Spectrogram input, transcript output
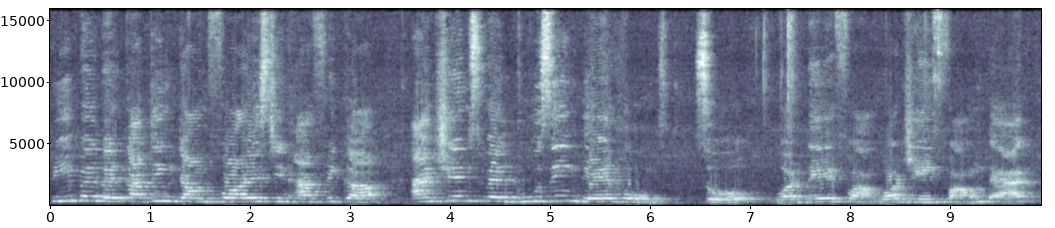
People were cutting down forest in Africa and chimps were losing their homes. So what they found, what Jane found that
